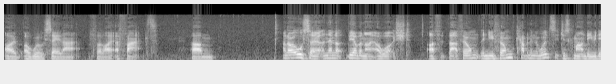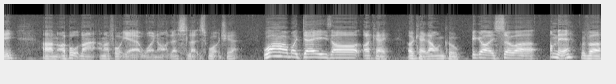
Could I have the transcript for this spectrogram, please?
I, I will say that for like a fact. Um, and I also, and then the other night I watched uh, that film, the new film, Cabin in the Woods. It just came out on DVD. Um, I bought that and I thought, yeah, why not? Let's let's watch it. Wow, my days are okay. Okay, that one cool. Hey guys, so uh, I'm here with uh,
